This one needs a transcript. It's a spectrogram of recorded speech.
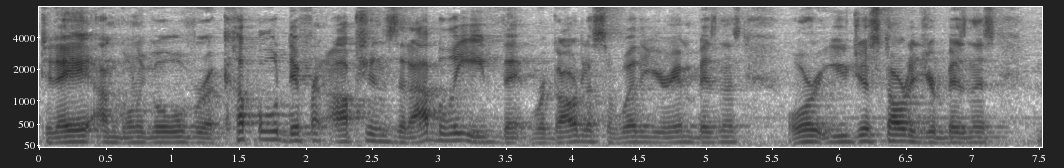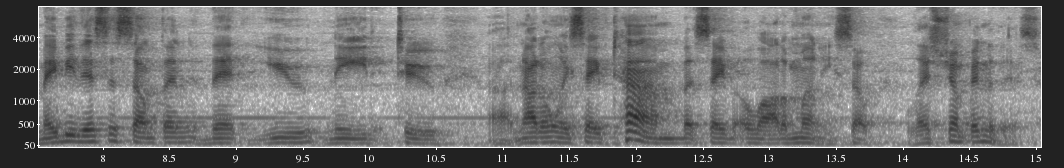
today I'm going to go over a couple different options that I believe that regardless of whether you're in business or you just started your business, maybe this is something that you need to uh, not only save time, but save a lot of money. So, let's jump into this.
